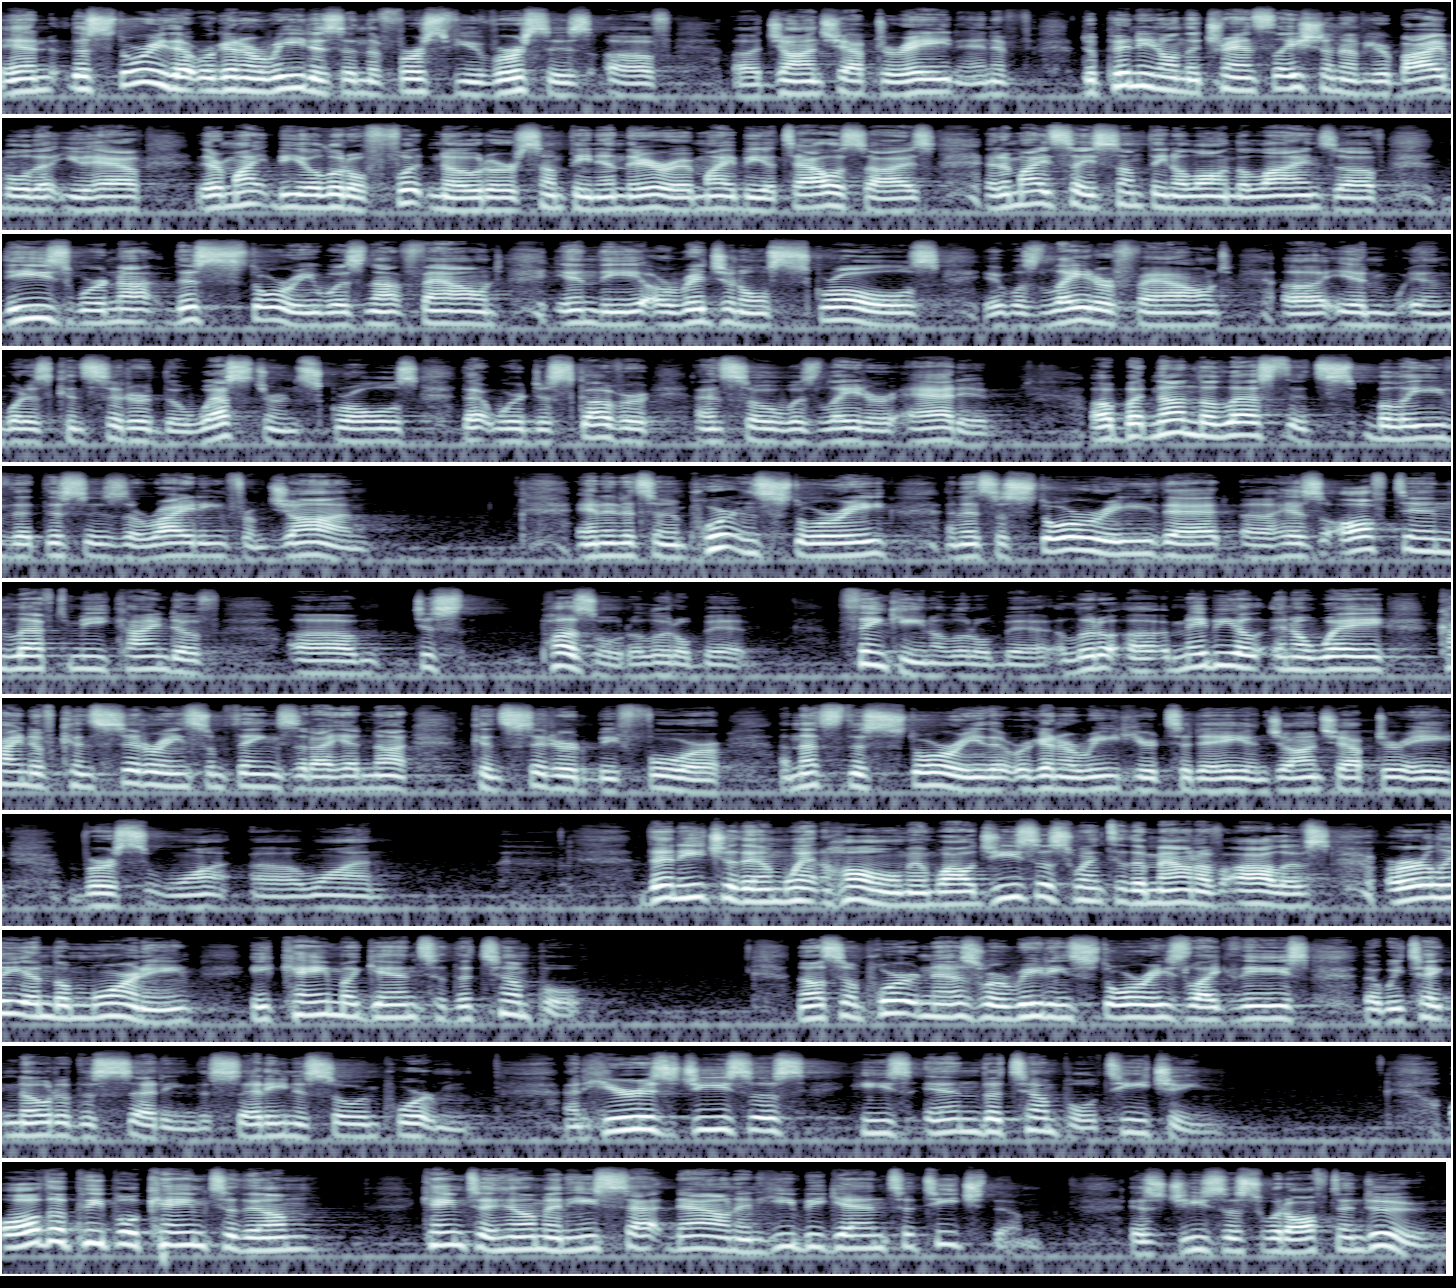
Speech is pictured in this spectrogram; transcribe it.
And the story that we're going to read is in the first few verses of uh, John chapter 8. And if, depending on the translation of your Bible that you have, there might be a little footnote or something in there. It might be italicized. And it might say something along the lines of, These were not, this story was not found in the original scrolls. It was later found uh, in, in what is considered the Western scrolls that were discovered and so was later added. Uh, but nonetheless, it's believed that this is a writing from John. And it's an important story, and it's a story that uh, has often left me kind of um, just puzzled a little bit, thinking a little bit, a little, uh, maybe in a way, kind of considering some things that I had not considered before. And that's the story that we're going to read here today in John chapter 8, verse 1. Uh, 1. Then each of them went home, and while Jesus went to the Mount of Olives early in the morning, he came again to the temple. Now, it's important as we're reading stories like these that we take note of the setting. The setting is so important. And here is Jesus, he's in the temple teaching. All the people came to them, came to him, and he sat down and he began to teach them, as Jesus would often do.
